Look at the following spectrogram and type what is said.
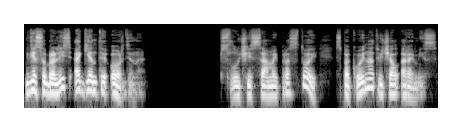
где собрались агенты ордена? «Случай самый простой», — спокойно отвечал Арамис.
